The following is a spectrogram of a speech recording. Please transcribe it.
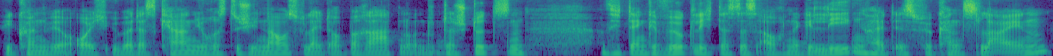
wie können wir euch über das Kernjuristische hinaus vielleicht auch beraten und unterstützen. Also ich denke wirklich, dass das auch eine Gelegenheit ist für Kanzleien,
